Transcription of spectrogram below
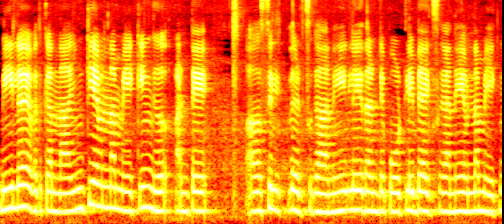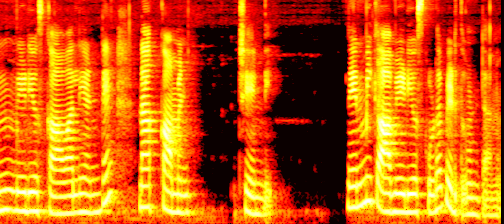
మీలో ఎవరికన్నా ఇంకేమన్నా మేకింగ్ అంటే సిల్క్ థ్రెడ్స్ కానీ లేదంటే పోట్లీ బ్యాగ్స్ కానీ ఏమన్నా మేకింగ్ వీడియోస్ కావాలి అంటే నాకు కామెంట్ చేయండి. నేను మీకు ఆ వీడియోస్ కూడా పెడుతూ ఉంటాను.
